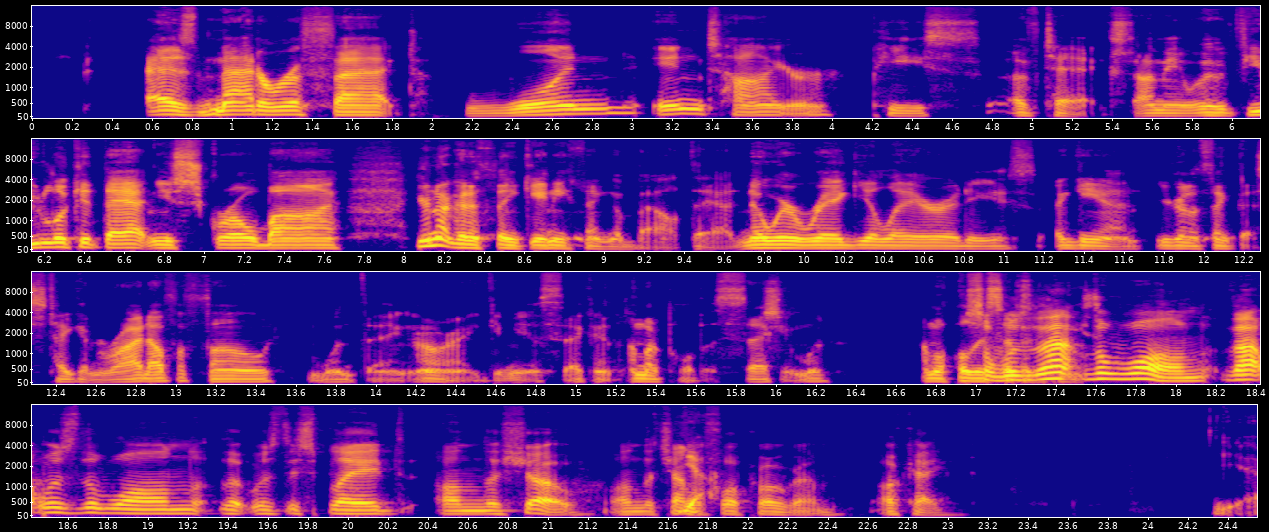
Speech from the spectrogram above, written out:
as matter of fact one entire piece of text. I mean, if you look at that and you scroll by, you're not going to think anything about that. No irregularities. Again, you're going to think that's taken right off a phone. One thing. All right, give me a second. I'm going to pull up a second one. I'm gonna pull this. So was that the one? That was the one that was displayed on the show on the Channel yeah. Four program. Okay. Yeah.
